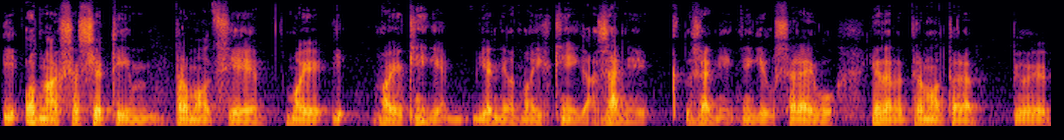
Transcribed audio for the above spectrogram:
I odmah se sjetim promocije moje, moje knjige, jedne od mojih knjiga, zadnje, zadnje knjige u Sarajevu. Jedan od promotora bio je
